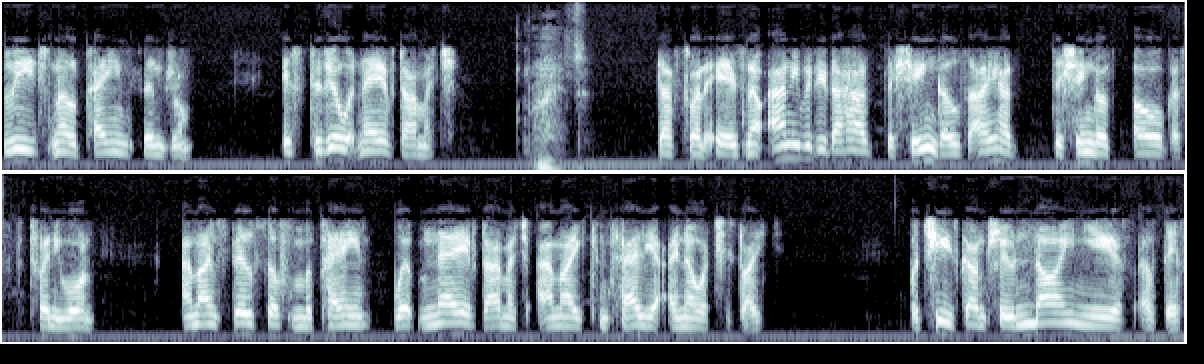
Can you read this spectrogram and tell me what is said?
Regional Pain Syndrome. It's to do with nerve damage. Right. That's what it is. Now, anybody that has the shingles, I had the shingles August 21, and I'm still suffering with pain, with nerve damage, and I can tell you, I know what she's like. But she's gone through nine years of this.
